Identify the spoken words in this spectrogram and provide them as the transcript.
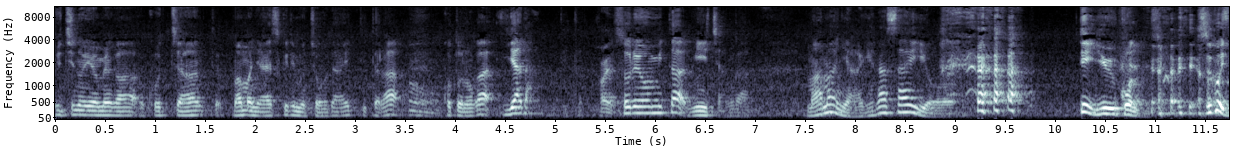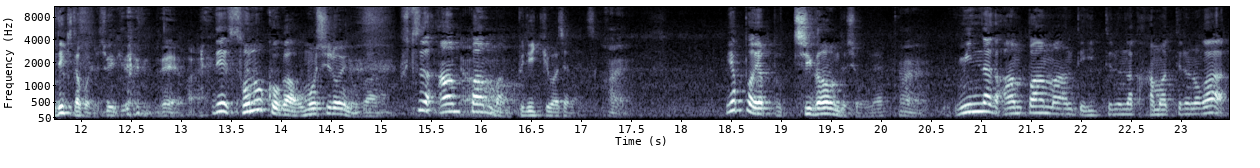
うちの嫁が「こっちゃん」って「ママにアイスクリームちょうだい」って言ったらうん。琴乃が「嫌だ」っはい。それを見たみーちゃんが「ママにあげなさいよ」っていう子なんですよ。すごいできた子でしょ。でね。はい。でその子が面白いのが普通アンパンマンプリキュアじゃないですか。はい。やっぱやっぱ違うんでしょうね。はい。みんながアンパンマンって言ってる中ハマってるのが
